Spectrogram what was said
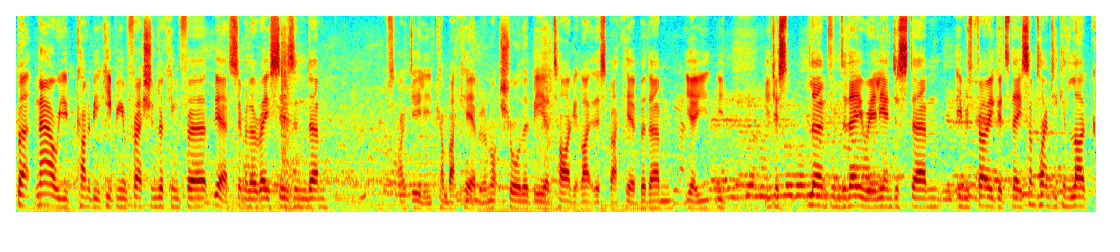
but now you'd kind of be keeping him fresh and looking for yeah similar races and. Um, ideally you'd come back here, but I'm not sure there'd be a target like this back here. But um, yeah, you, you, you, just learn from today really, and just um, he was very good today. Sometimes he can lug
